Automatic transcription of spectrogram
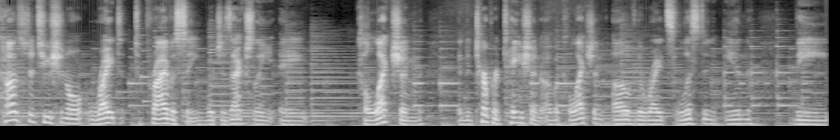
constitutional right to privacy, which is actually a collection an interpretation of a collection of the rights listed in the,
